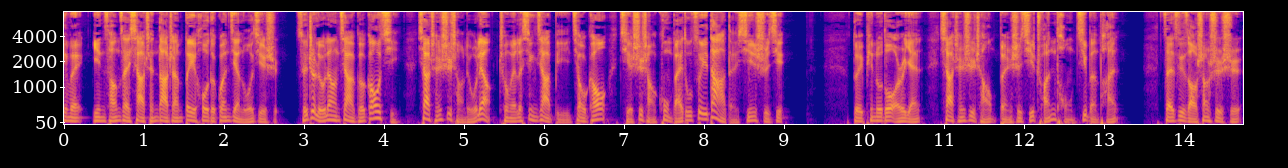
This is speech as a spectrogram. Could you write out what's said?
因为隐藏在下沉大战背后的关键逻辑是：随着流量价格高企，下沉市场流量成为了性价比较高且市场空白度最大的新世界。对拼多多而言，下沉市场本是其传统基本盘。在最早上市时，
